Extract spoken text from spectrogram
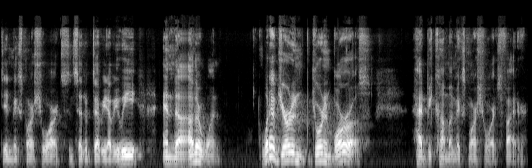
did mixed martial arts instead of WWE? And the other one what if Jordan Jordan Burroughs had become a mixed martial arts fighter?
